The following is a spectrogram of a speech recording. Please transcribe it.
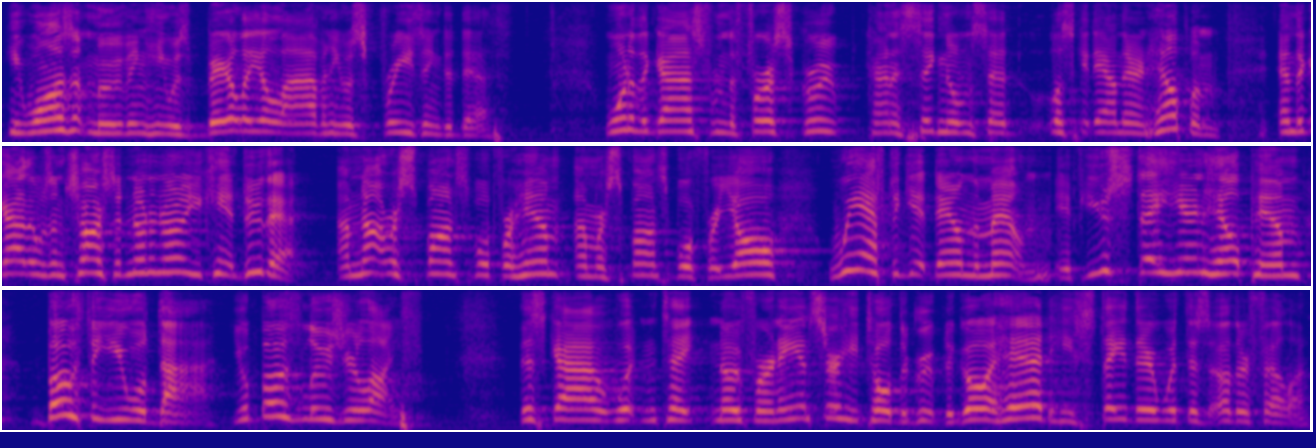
He wasn't moving, he was barely alive, and he was freezing to death. One of the guys from the first group kind of signaled and said, Let's get down there and help him. And the guy that was in charge said, No, no, no, you can't do that. I'm not responsible for him. I'm responsible for y'all. We have to get down the mountain. If you stay here and help him, both of you will die. You'll both lose your life. This guy wouldn't take no for an answer. He told the group to go ahead. He stayed there with this other fella.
